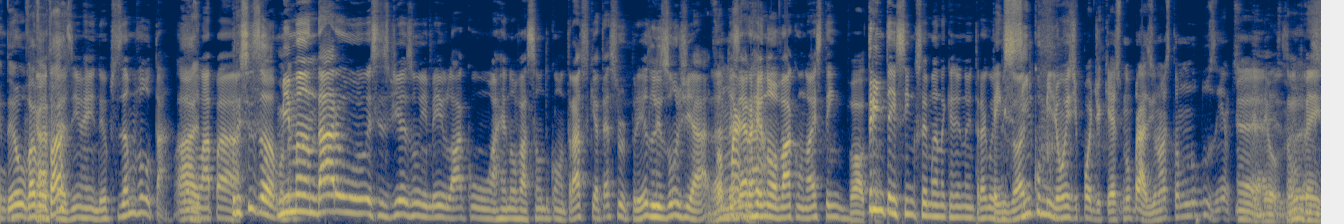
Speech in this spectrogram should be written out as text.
rendeu. Vai voltar? Cafezinho rendeu. Precisamos voltar. Ai, Vamos lá pra... Precisamos. Me né? mandaram esses dias um e-mail lá com a renovação do contrato. Fiquei até surpreso, lisonjeado. Vamos Quiseram marcar. renovar com nós. Tem Volta. 35 semanas que a gente não entrega o Tem episódio. 5 milhões de podcasts no Brasil, nós estamos no 200, É, entendeu? Tamo bem.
